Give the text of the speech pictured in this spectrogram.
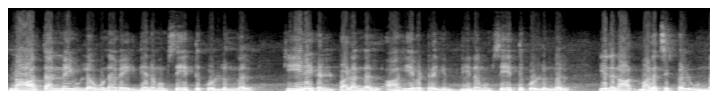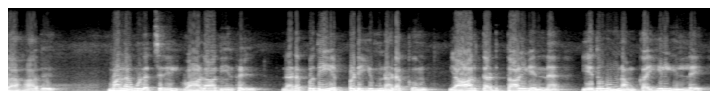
நார் தன்மை உள்ள உணவை தினமும் சேர்த்து கொள்ளுங்கள். கீரைகள் பழங்கள் ஆகியவற்றையும் தினமும் சேர்த்து கொள்ளுங்கள். இதனால் மலச்சிக்கல் உண்டாகாது. மன உளைச்சலில் வாழாதீர்கள். நடப்பது எப்படியும் நடக்கும். யார் தடுத்தால் என்ன? எதுவும் நம் கையில் இல்லை.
